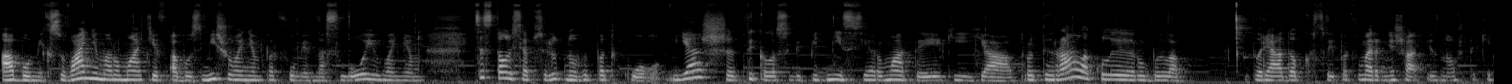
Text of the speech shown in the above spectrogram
або міксуванням ароматів, або змішуванням парфумів, наслоюванням. Це сталося абсолютно випадково. Я ж тикала собі під ніс всі аромати, які я протирала, коли робила порядок в своїй парфумерній шафі, знову ж таки.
